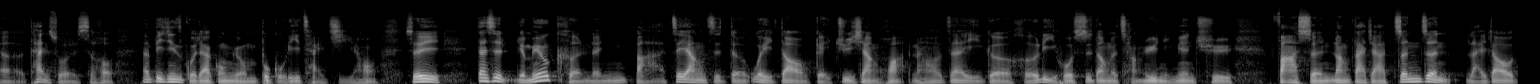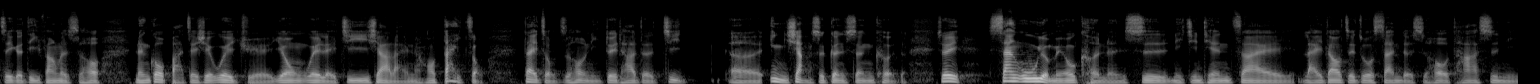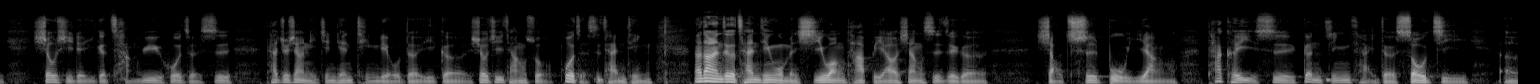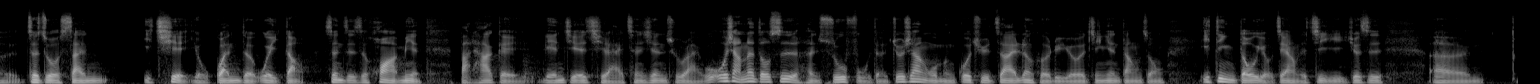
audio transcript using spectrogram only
呃，探索的时候，那毕竟是国家公园，我们不鼓励采集哈。所以，但是有没有可能把这样子的味道给具象化，然后在一个合理或适当的场域里面去发生，让大家真正来到这个地方的时候，能够把这些味觉用味蕾记忆下来，然后带走。带走之后，你对它的记呃印象是更深刻的。所以山屋有没有可能是你今天在来到这座山的时候，它是你休息的一个场域，或者是它就像你今天停留的一个休憩场所，或者是餐厅？那当然，这个餐厅我们希望它不要像是这个小吃部一样哦，它可以是更精彩的收集呃这座山一切有关的味道，甚至是画面。把它给连接起来，呈现出来。我我想那都是很舒服的，就像我们过去在任何旅游的经验当中，一定都有这样的记忆。就是呃，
